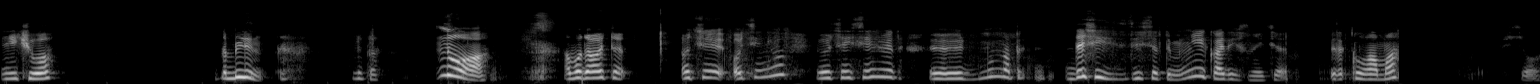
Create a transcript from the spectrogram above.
Ничего. Да блин. Ну-ка. Ну! Або давайте оці, оціню оцей сервер е, ну, на 10 з 10. Мені яка різниця. Реклама. Все.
